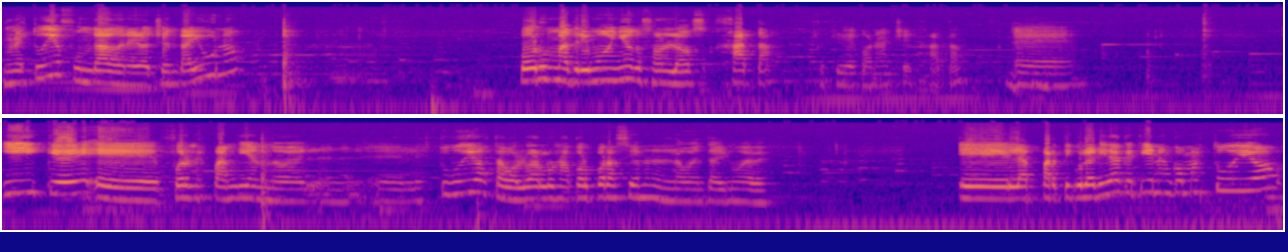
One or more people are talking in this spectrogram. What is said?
un estudio fundado en el 81 por un matrimonio que son los Hata, se escribe con H, Hata. eh, y que eh, fueron expandiendo el, el- el estudio hasta volverlo una corporación en el 99. Eh, la particularidad que tienen como estudio,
